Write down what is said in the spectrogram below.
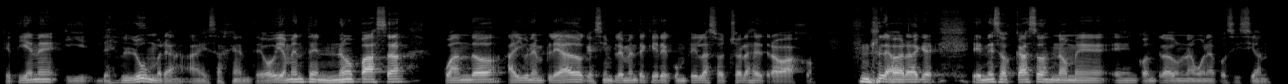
que tiene y deslumbra a esa gente. Obviamente no pasa cuando hay un empleado que simplemente quiere cumplir las ocho horas de trabajo. La verdad que en esos casos no me he encontrado en una buena posición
